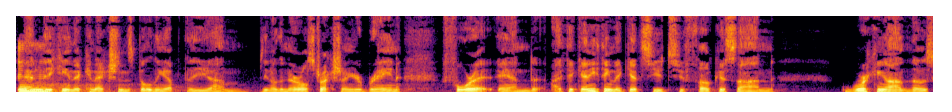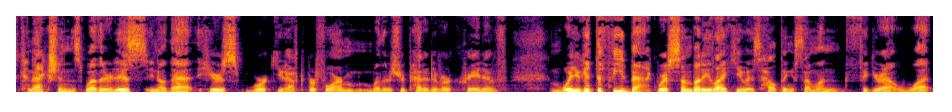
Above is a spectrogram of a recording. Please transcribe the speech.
mm-hmm. and making the connections, building up the, um, you know, the neural structure in your brain for it. And I think anything that gets you to focus on, working on those connections, whether it is, you know, that here's work you have to perform, whether it's repetitive or creative, where you get the feedback, where somebody like you is helping someone figure out what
